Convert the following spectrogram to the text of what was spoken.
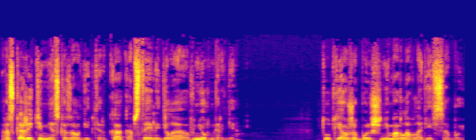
«Расскажите мне», — сказал Гитлер, — «как обстояли дела в Нюрнберге?» Тут я уже больше не могла владеть собой.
